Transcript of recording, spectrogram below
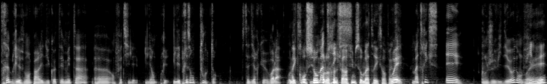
très brièvement parlé du côté méta. Euh, en fait, il est, il, est en pré- il est présent tout le temps. C'est-à-dire que, voilà. On est conscient qu'on est en train de faire un film sur Matrix, en fait. Ouais, Matrix est un jeu vidéo dans le film.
